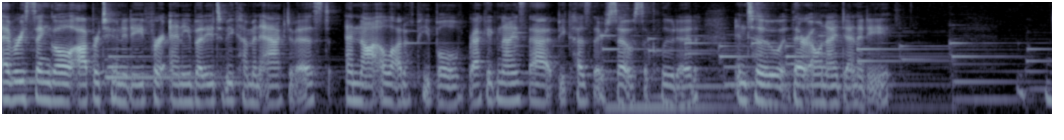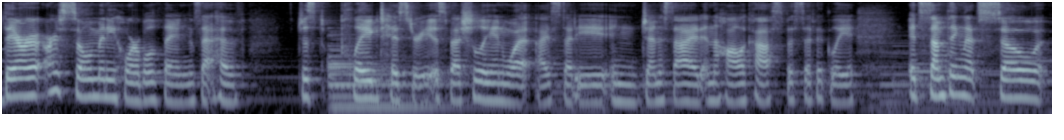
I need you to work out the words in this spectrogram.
every single opportunity for anybody to become an activist, and not a lot of people recognize that because they're so secluded into their own identity. There are so many horrible things that have just plagued history, especially in what I study in genocide and the Holocaust specifically. It's something that's so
